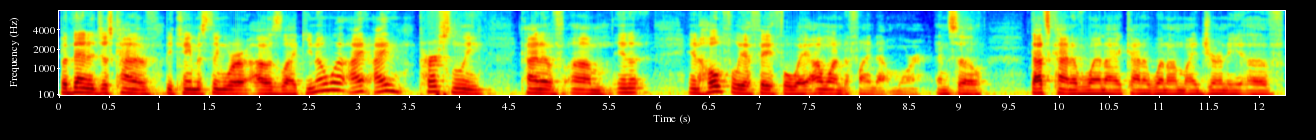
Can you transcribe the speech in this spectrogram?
but then it just kind of became this thing where I was like, you know what? I, I personally kind of, um, in, a, in hopefully a faithful way, I wanted to find out more. And so that's kind of when I kind of went on my journey of,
